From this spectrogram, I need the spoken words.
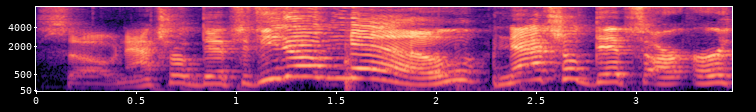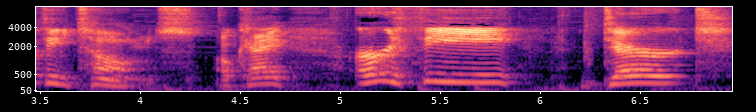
So natural dips, if you don't know, natural dips are earthy tones, okay? Earthy, dirt,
